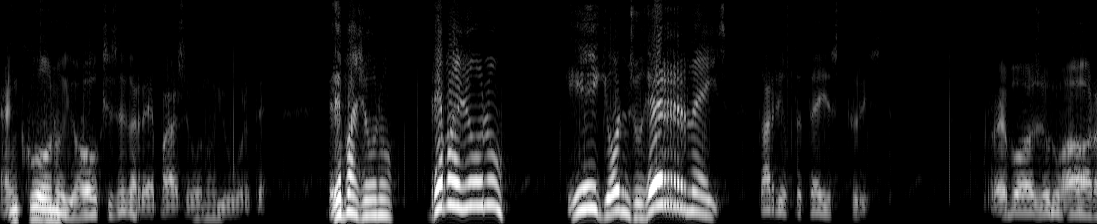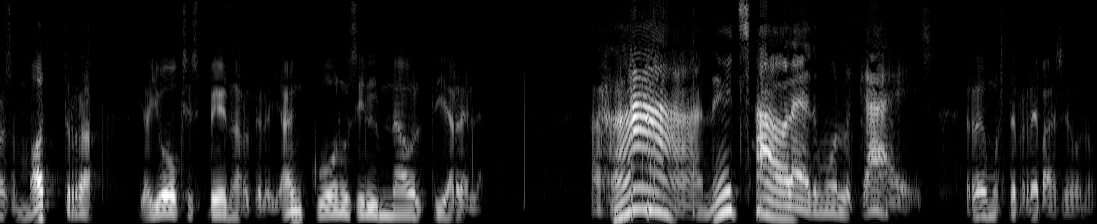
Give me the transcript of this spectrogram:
aga rebase onu juurde. rebase onu, keegi on su herneis, karjub ta täiest kõrist. rebase onu haaras matra ja jooksis peenardele Jänku onu silmnäolti järele. ahaa, nüüd sa oled mul käes, rõõmustab rebase onu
